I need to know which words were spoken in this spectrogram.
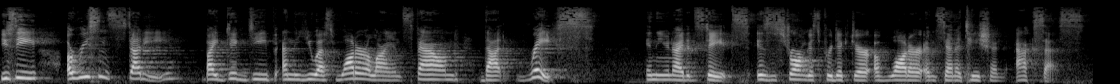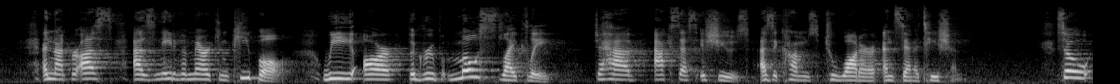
You see, a recent study by Dig Deep and the US Water Alliance found that race in the United States is the strongest predictor of water and sanitation access. And that for us as Native American people, we are the group most likely to have access issues as it comes to water and sanitation. So,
